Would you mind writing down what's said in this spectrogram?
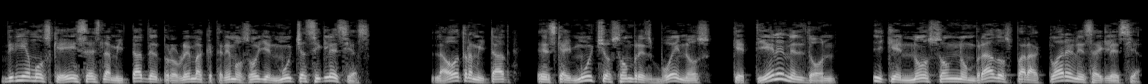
Diríamos que esa es la mitad del problema que tenemos hoy en muchas iglesias. La otra mitad es que hay muchos hombres buenos que tienen el don y que no son nombrados para actuar en esa iglesia.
